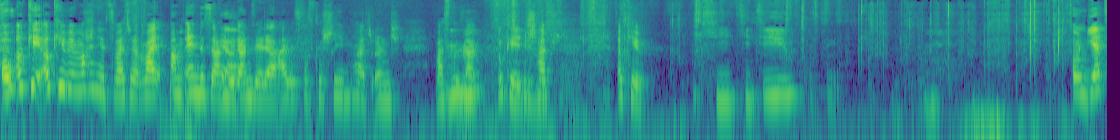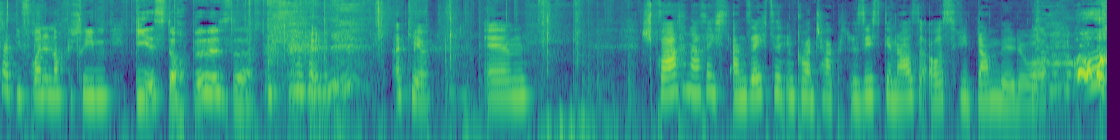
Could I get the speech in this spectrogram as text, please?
Okay, okay, wir machen jetzt weiter, weil am Ende sagen Ja. wir dann, wer da alles was geschrieben hat und was gesagt. Okay, du schreibst. Okay, Zieh, zieh, zieh. Und jetzt hat die Freundin noch geschrieben, die ist doch böse. okay. Ähm, Sprachnachricht an 16. Kontakt. Du siehst genauso aus wie Dumbledore. Oha!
